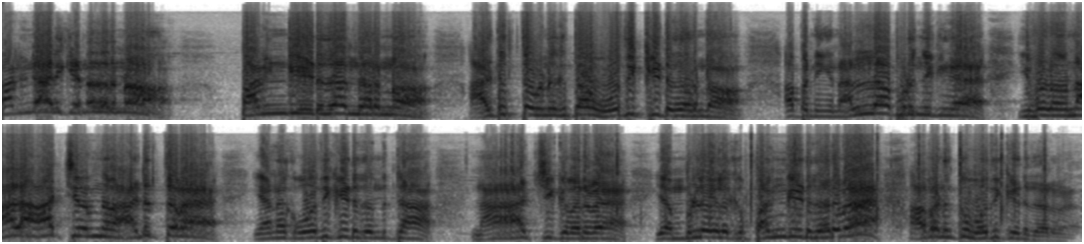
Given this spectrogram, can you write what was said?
பங்காளிக்கு என்ன தரணும்? பங்கீடு தான் தரணும். அடுத்தவனுக்கு தான் ஒதுக்கீடு தரணும். அப்ப நீங்க நல்லா புரிஞ்சுக்கங்க. இவ்வளவு நாள் ஆட்சி இருந்த அடுத்தவன் எனக்கு ஒதுக்கீடு தந்துட்டான். நான் ஆட்சிக்கு வருவேன். என் பிள்ளைகளுக்கு பங்கீடு தருவேன். அவனுக்கு ஒதுக்கீடு தருவேன்.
